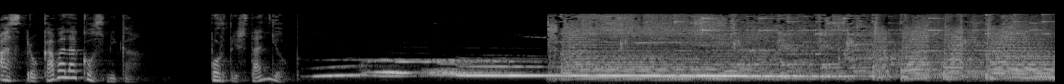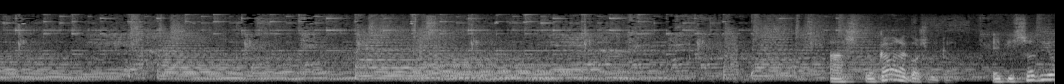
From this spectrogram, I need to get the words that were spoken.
Astrocábala Cósmica por Tristán Job. Astrocábala Cósmica, episodio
